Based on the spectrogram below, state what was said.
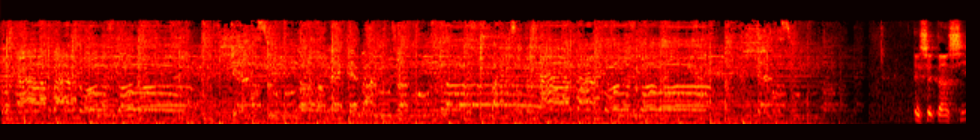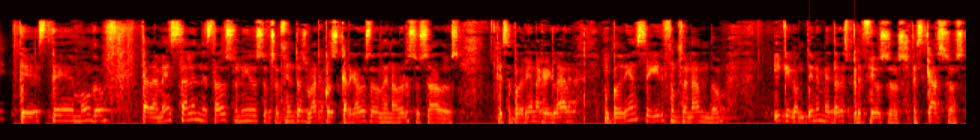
nosotros nada, para todos todos. Queremos un mundo donde quepan muchos mundos, para nosotros nada, para todos todos. Queremos un mundo. Es así de este modo, cada mes salen de Estados Unidos 800 barcos cargados de ordenadores usados que se podrían arreglar y podrían seguir funcionando y que contienen metales preciosos, escasos,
